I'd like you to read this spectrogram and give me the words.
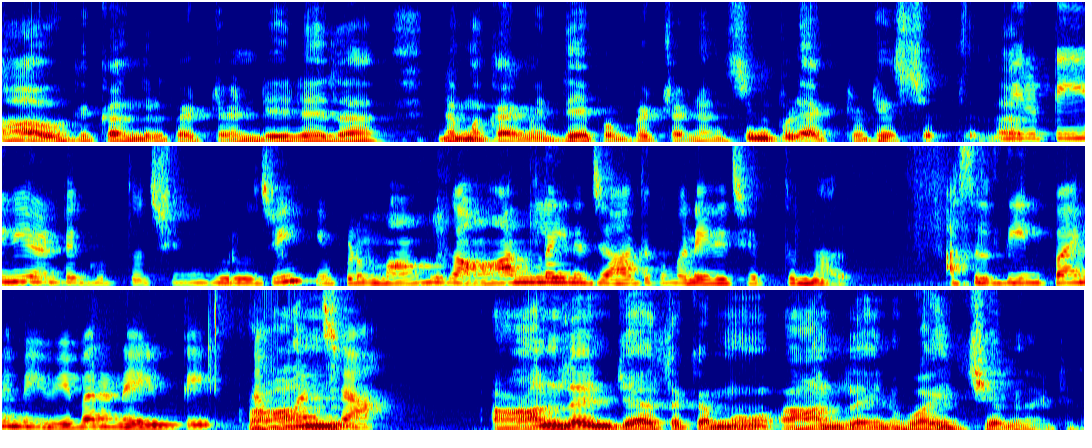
ఆవుకి కందులు పెట్టండి లేదా నిమ్మకాయ మీద దీపం పెట్టండి అని సింపుల్ యాక్టివిటీస్ చెప్తున్నారు. మీరు టీవీ అంటే గుర్తొచ్చింది గురూజీ. ఇప్పుడు మామూలుగా ఆన్లైన్ జాతకం అనేది చెప్తున్నారు. అసలు దీనిపైన మీ వివరణ ఏంటి? ఆన్లైన్ జాతకము ఆన్లైన్ వైద్యం లాంటిది.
